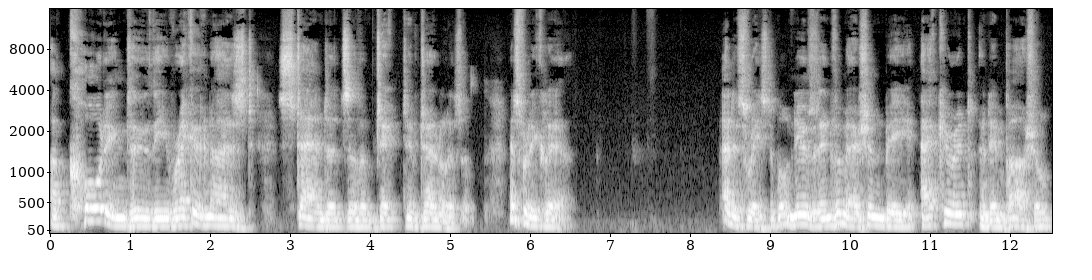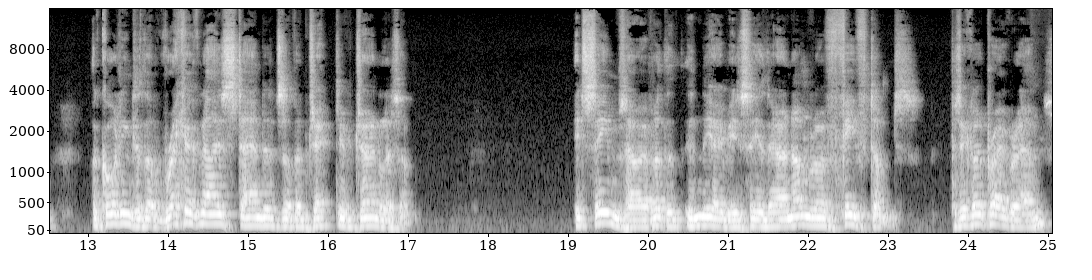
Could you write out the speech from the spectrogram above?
according to the recognized standards of objective journalism. That's pretty clear. And it's reasonable. News and information be accurate and impartial according to the recognized standards of objective journalism. It seems, however, that in the ABC there are a number of fiefdoms, particular programs,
